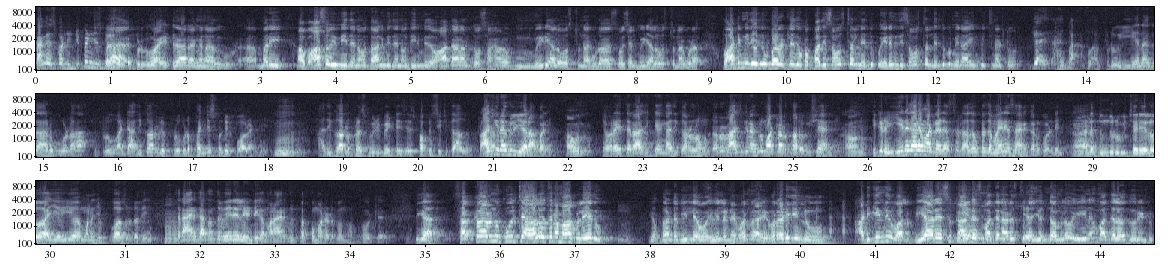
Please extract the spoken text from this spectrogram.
కాంగ్రెస్ పార్టీ డిపెండ్ ఆ, చేసుకోలేదు ఇప్పుడు హైడ్రా రంగనాథ్ కూడా మరి ఆ వాసవి మీదనో దాని మీదనో దీని మీద ఆధారాలతో సహా మీడియాలో వస్తున్నా కూడా సోషల్ మీడియాలో వస్తున్నా కూడా వాటి మీద ఎందుకు పడట్లేదు? ఒక పది సంవత్సరాలను ఎందుకు ఎనిమిది సంవత్సరాలు ఎందుకు బ- ఇప్పుడు ఈయన గారు కూడా ఇప్పుడు అంటే అధికారులు ఎప్పుడు కూడా పని చేసుకుంటూ వెళ్ళిపోవాలండి. అధికారులు ప్రెస్ మీట్ పెట్టేసేసి పబ్లిసిటీ కాదు. రాజకీయ నాయకులు చేయాలి ఆ పని. అవును. ఎవరైతే రాజకీయంగా అధికారంలో ఉంటారో రాజకీయ నాయకులు మాట్లాడతారు విషయాన్ని. అవును. ఇక్కడ ఈయన గారే మాట్లాడేస్తాడు. అదొక పెద్ద మైనస్ ఆయనకు అనుకోండి. అంటే దుందుడుగు చర్యలు అయ్యో అయ్యో మనం చెప్పుకోవాల్సి ఉంటుంది. సరే ఆయనకు అతంతా వేరే లేండి ఇక మన. ఆయన గురించి తక్కువ మాట్లాడుకుందాం. ఓకే. ఇక సర్కారును కూల్చే ఆలోచన మాకు లేదు. అంటే వీళ్ళు వీళ్ళని ఎవరు ఎవరు అడిగిండ్రు అడిగింది వాళ్ళు. బీఆర్ఎస్ కాంగ్రెస్ మధ్య నడుస్తున్న యుద్ధంలో ఈయన మధ్యలో దూరిండు.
